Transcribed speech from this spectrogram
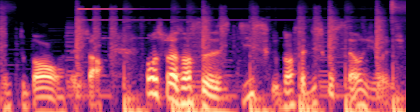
Muito bom, pessoal. Vamos para nossas dis nossa discussão de hoje.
